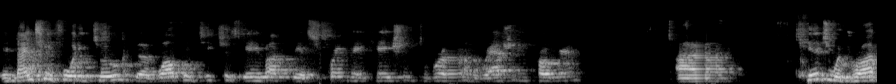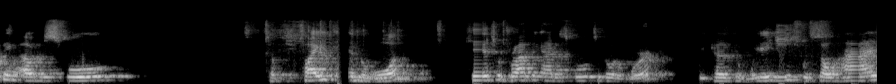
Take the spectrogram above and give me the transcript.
in 1942, the wealthy teachers gave up their spring vacation to work on the rationing program. Uh, kids were dropping out of school to fight in the war. Kids were dropping out of school to go to work because the wages were so high.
